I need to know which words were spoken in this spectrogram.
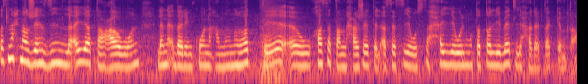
بس نحن جاهزين لأي تعاون لنقدر نكون عم نغطي آه، وخاصة الحاجات الأساسية والصحية والمتطلبات اللي حضرتك كنت عم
